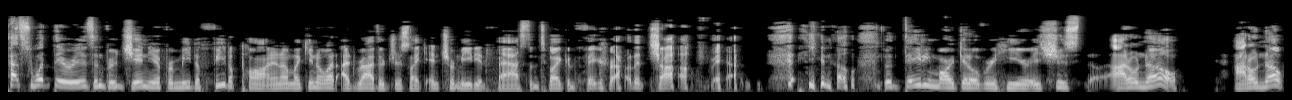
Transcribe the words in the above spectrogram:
that's what there is in Virginia for me to feed upon. And I'm like, you know what? I'd rather just like intermediate fast until I can figure out a job, man. You know, the dating market over here is just I don't know. I don't know.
